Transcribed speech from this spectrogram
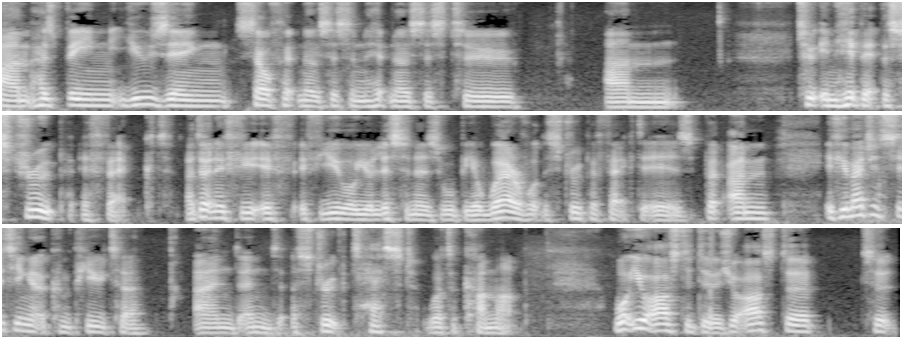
um, has been using self hypnosis and hypnosis to um, to inhibit the Stroop effect. I don't know if you if if you or your listeners will be aware of what the Stroop effect is, but um, if you imagine sitting at a computer and and a Stroop test were to come up, what you're asked to do is you're asked to to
